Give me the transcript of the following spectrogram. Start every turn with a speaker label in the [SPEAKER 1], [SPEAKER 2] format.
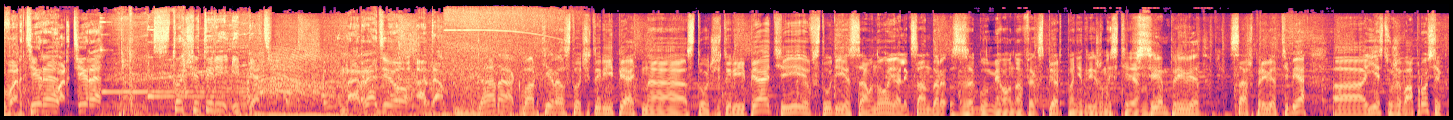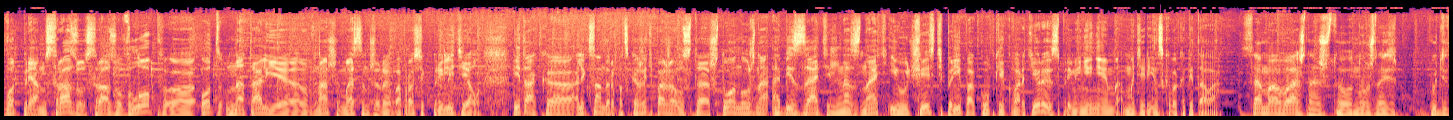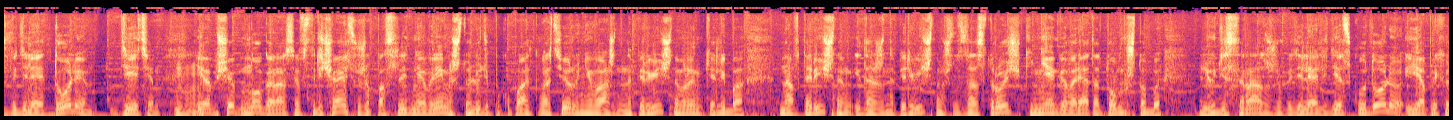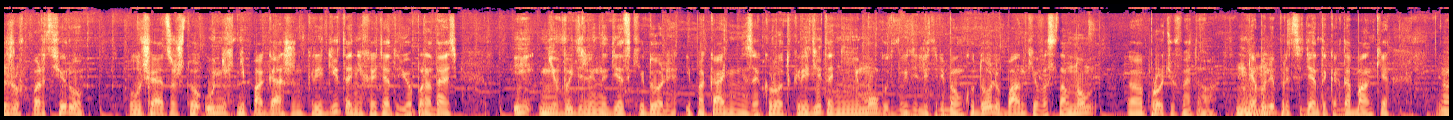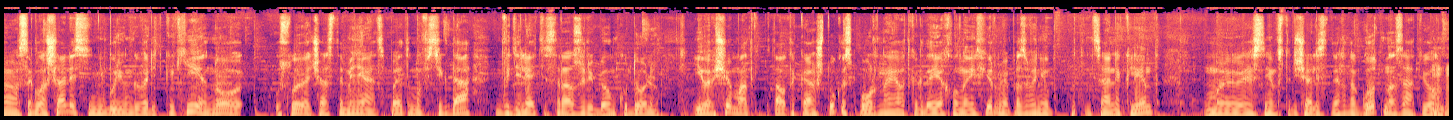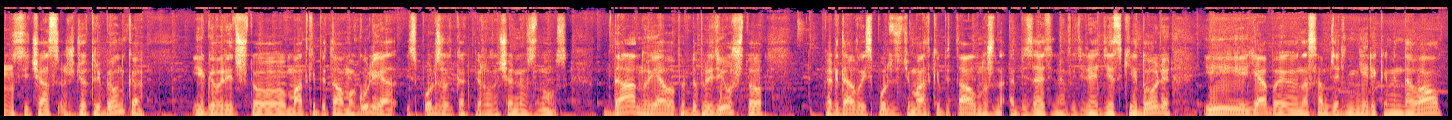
[SPEAKER 1] Квартира. Квартира. 104 и 5. На радио Адам.
[SPEAKER 2] Да-да, квартира 104,5 на 104,5. И в студии со мной Александр Загумионов, эксперт по недвижимости.
[SPEAKER 3] Всем привет.
[SPEAKER 2] Саш, привет тебе. А, есть уже вопросик, вот прям сразу, сразу в лоб э, от Натальи в наши мессенджеры. Вопросик прилетел. Итак, э, Александр, подскажите, пожалуйста, что нужно обязательно знать и учесть при покупке квартиры с применением материнского капитала?
[SPEAKER 3] Самое важное, что нужно будет выделять доли детям.
[SPEAKER 2] Угу.
[SPEAKER 3] И вообще много раз я встречаюсь уже последнее время, что люди покупают квартиру, неважно, на первичном рынке, либо на вторичном и даже на первичном, что застройщики не говорят о том, чтобы люди сразу же выделяли детскую долю. И я прихожу в квартиру, получается, что у них не погашен кредит, они хотят ее продать, и не выделены детские доли. И пока они не закроют кредит, они не могут выделить ребенку долю. Банки в основном э, против этого. У меня были прецеденты, когда банки э, соглашались, не будем говорить какие, но условия часто меняются, поэтому всегда выделяйте сразу ребенку долю. И вообще мат-капитал такая штука спорная. Я вот когда ехал на эфир, мне позвонил потенциальный клиент, мы с ним встречались, наверное, год назад, и он
[SPEAKER 2] Мгм.
[SPEAKER 3] сейчас ждет ребенка, и говорит, что мат-капитал могу ли я использовать как первоначальный взнос. Да, но я его предупредил, что когда вы используете мат-капитал, нужно обязательно выделять детские доли. И я бы на самом деле не рекомендовал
